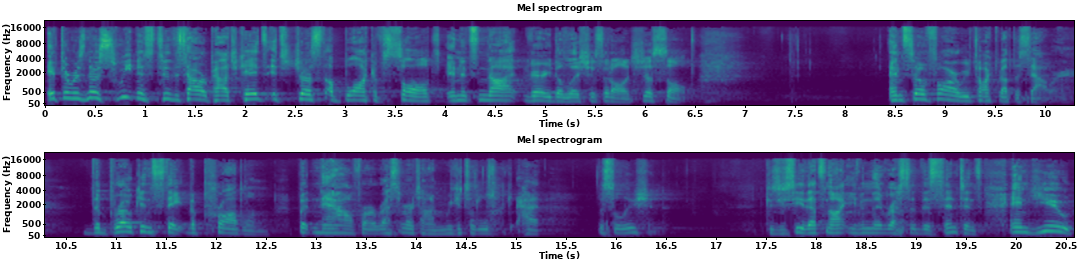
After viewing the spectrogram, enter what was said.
if there was no sweetness to the Sour Patch Kids, it's just a block of salt and it's not very delicious at all. It's just salt. And so far, we've talked about the sour, the broken state, the problem. But now, for the rest of our time, we get to look at the solution. Because you see, that's not even the rest of this sentence. And you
